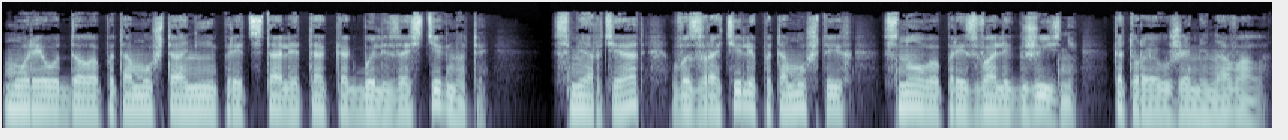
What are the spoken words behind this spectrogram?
Море отдало, потому что они предстали так, как были застигнуты, смерть и ад возвратили, потому что их снова призвали к жизни, которая уже миновала.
